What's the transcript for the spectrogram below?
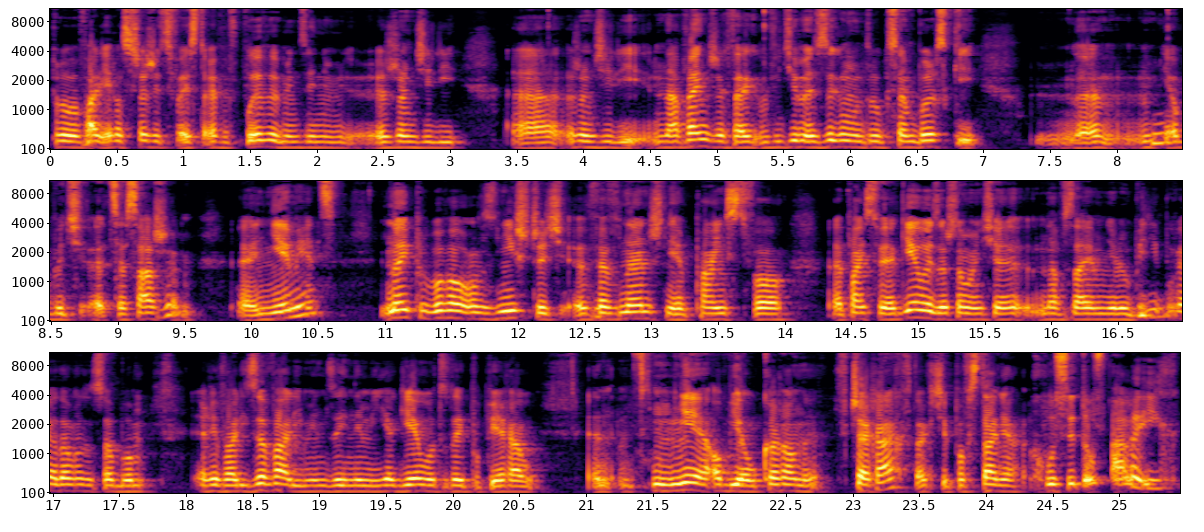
próbowali rozszerzyć swoje strefy wpływy, między innymi rządzili, rządzili na Węgrzech, tak jak widzimy Zygmunt Luksemburski miał być cesarzem Niemiec, no i próbował on zniszczyć wewnętrznie państwo, e, państwo Jagieły. Zresztą oni się nawzajem nie lubili, bo wiadomo, ze sobą rywalizowali. Między innymi Jagieło tutaj popierał, e, nie objął korony w Czechach w trakcie powstania husytów, ale ich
